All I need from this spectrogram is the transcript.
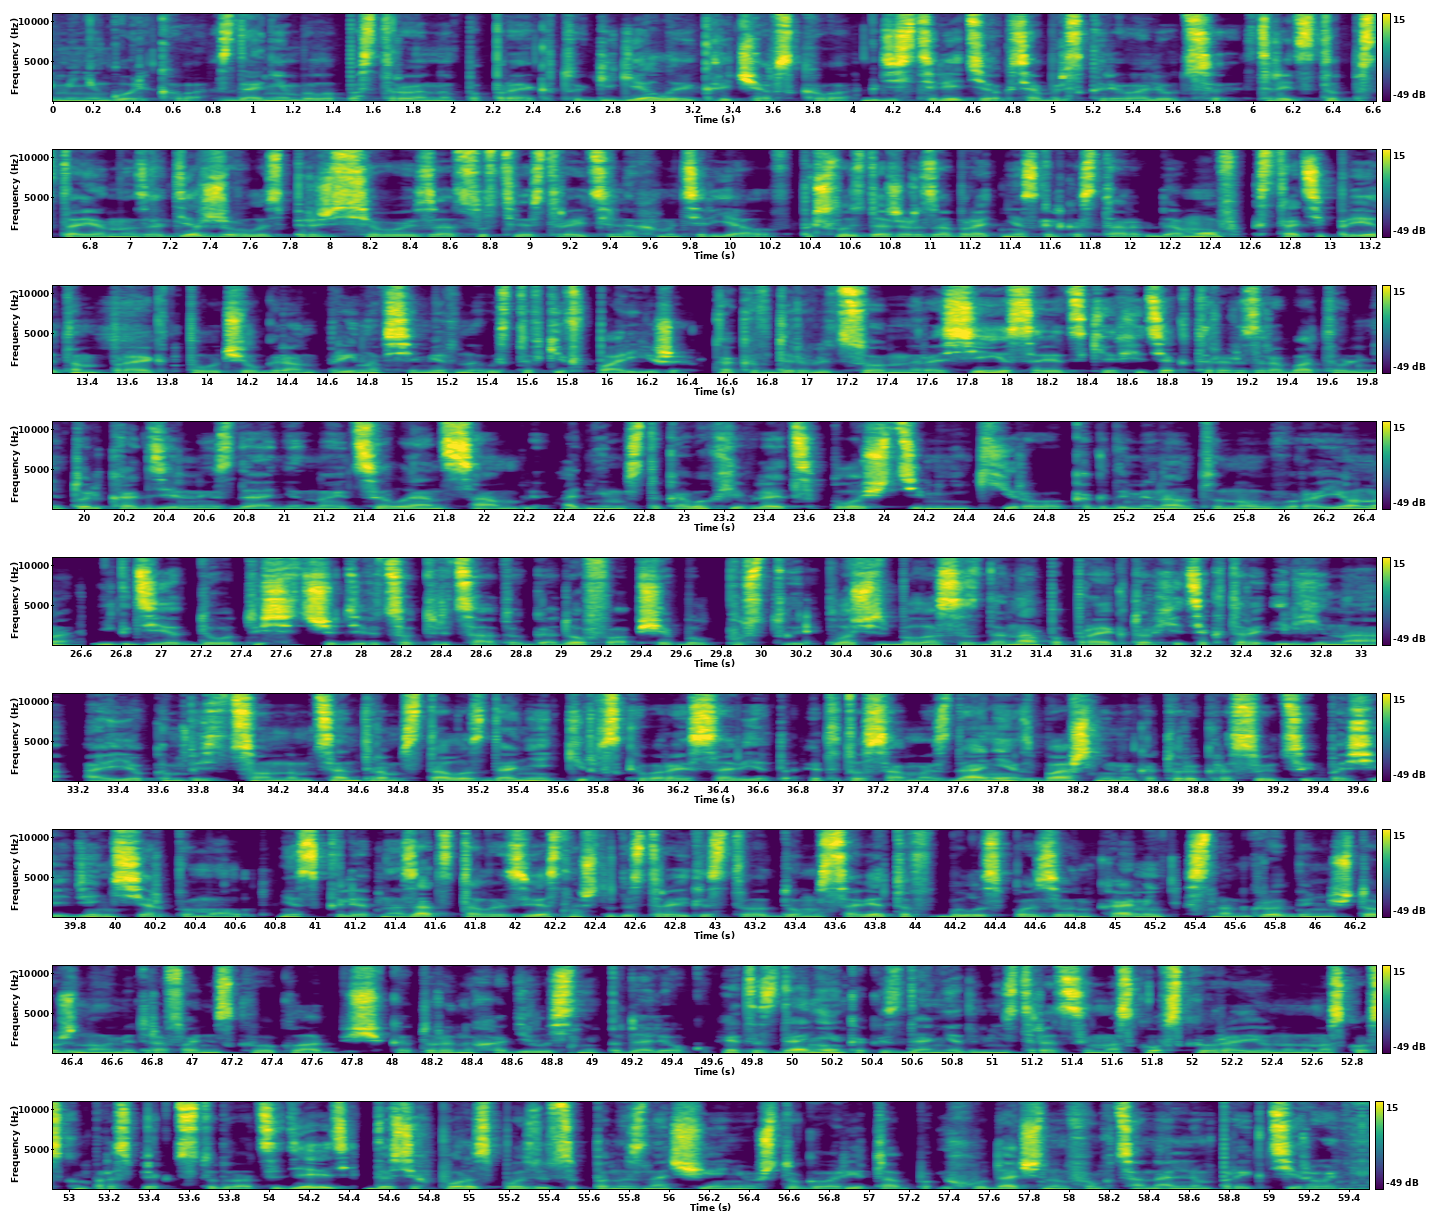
имени Горького. Здание было построено по проекту Гигела и Кричевского к десятилетию Октябрьской революции. Строительство постоянно задерживалось, прежде всего из-за отсутствия строительных материалов. Пришлось даже разобрать несколько старых домов. Кстати, при этом проект получил гран-при на Всемирной выставке в Париже. Как и в дореволюционной России, советские архитекторы разрабатывали не только отдельные здания, но и целые ансамбли. Одним из таковых является площадь имени Кирова, как доминанта нового района и где до 1930-х годов вообще был пустырь. Площадь была создана по проекту архитектора Ильина, а ее композиционным центром стало здание Кировского райсовета. Это то самое здание с башней, на которой красуется и по сей день серп и молот. Несколько лет назад стало известно, что до строительства Дома Советов был использован камень с надгробия уничтоженного Митрофанинского кладбища, которое находилось неподалеку. Это здание, как и здание администрации Московского района на Московском проспекте 129 до сих пор используются по назначению, что говорит об их удачном функциональном проектировании.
